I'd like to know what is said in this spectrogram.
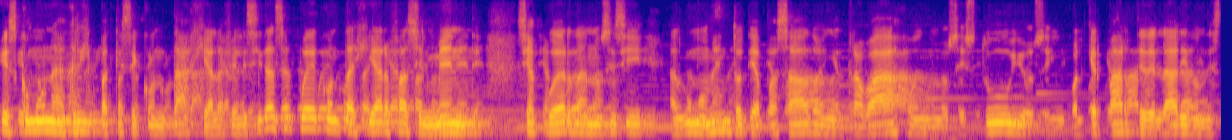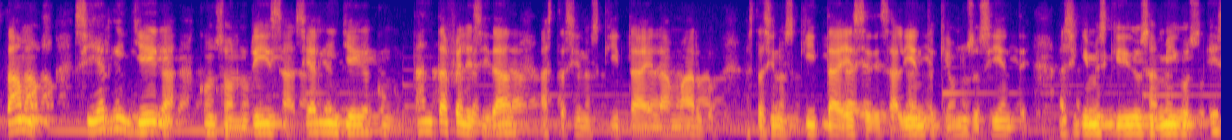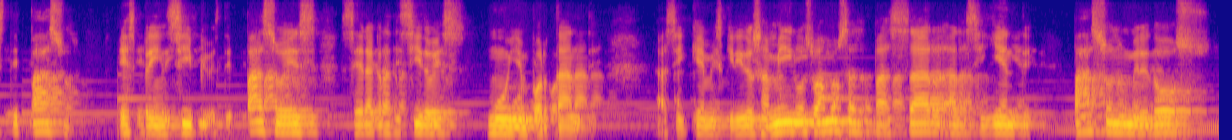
es como una gripa que se contagia. La felicidad se puede contagiar fácilmente. ¿Se acuerdan? No sé si algún momento te ha pasado en el trabajo, en los estudios, en cualquier parte del área donde estamos. Si alguien llega con sonrisa, si alguien llega con tanta felicidad, hasta si nos quita el amargo, hasta si nos quita ese desaliento que uno se siente. Así que mis queridos amigos, este paso es principio, este paso es ser agradecido, es muy importante. Así que mis queridos amigos, vamos a pasar a la siguiente. Paso número dos.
